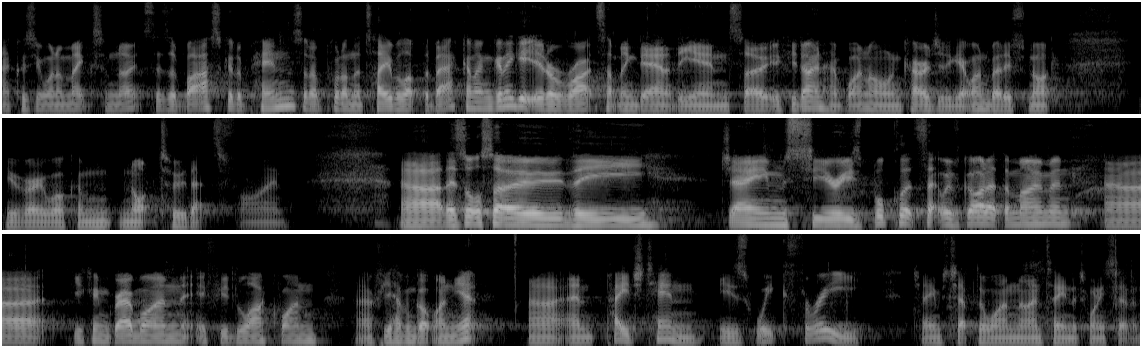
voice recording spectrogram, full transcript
because uh, you want to make some notes, there's a basket of pens that I put on the table up the back, and I'm going to get you to write something down at the end. So if you don't have one, I'll encourage you to get one, but if not, you're very welcome not to. That's fine. Uh, there's also the James series booklets that we've got at the moment. Uh, you can grab one if you'd like one, uh, if you haven't got one yet. Uh, and page 10 is week 3, James chapter 1, 19 to 27.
